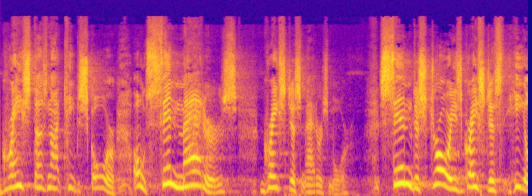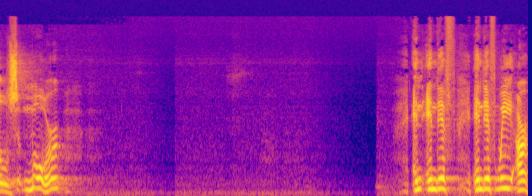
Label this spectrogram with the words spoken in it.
Grace does not keep score. Oh, sin matters, grace just matters more. Sin destroys, grace just heals more. And, and, if, and if we are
